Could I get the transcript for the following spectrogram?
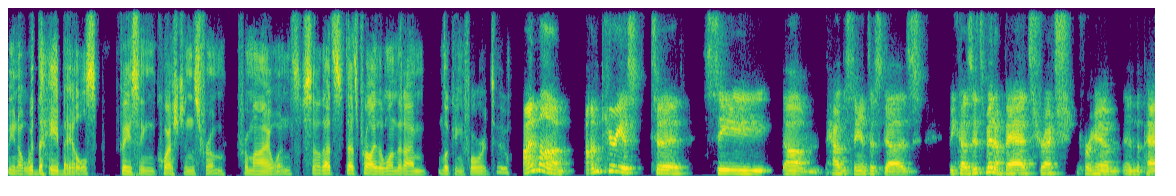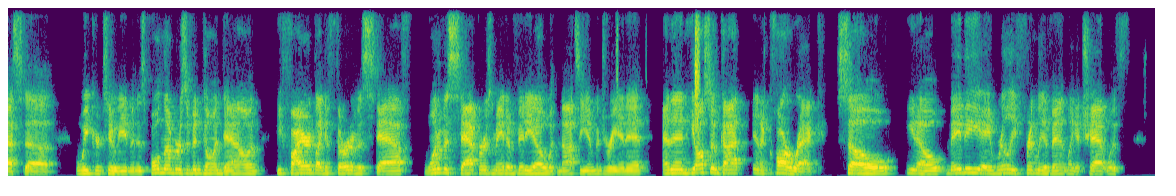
you know, with the hay bales facing questions from from Iowans. So that's that's probably the one that I'm looking forward to. I'm um I'm curious to see um how DeSantis does because it's been a bad stretch for him in the past uh week or two even. His poll numbers have been going down. He fired like a third of his staff. One of his staffers made a video with nazi imagery in it. And then he also got in a car wreck. So you know maybe a really friendly event like a chat with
